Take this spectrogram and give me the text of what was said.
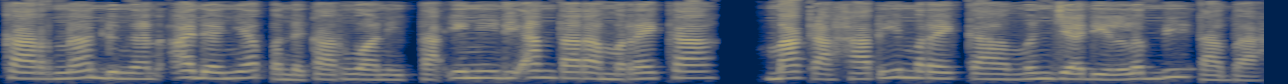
karena dengan adanya pendekar wanita ini di antara mereka, maka hati mereka menjadi lebih tabah.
